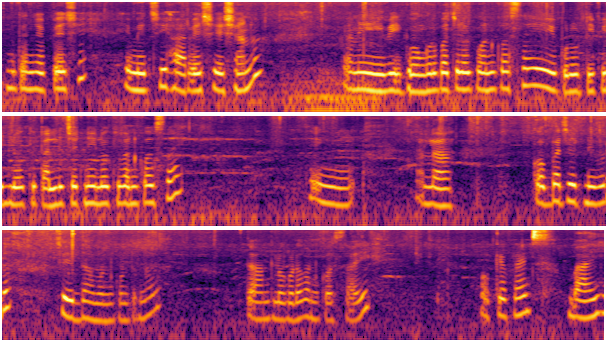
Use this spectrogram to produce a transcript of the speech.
అందుకని చెప్పేసి ఈ మిర్చి హార్వెస్ట్ చేశాను. కానీ ఇవి గోంగూర పచ్చడికి వస్తాయి ఇప్పుడు టిఫిన్లోకి పల్లి చట్నీలోకి వస్తాయి అలా కొబ్బరి చట్నీ కూడా చేద్దాం అనుకుంటున్నాను. దాంట్లో కూడా వస్తాయి ఓకే ఫ్రెండ్స్ బాయ్.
